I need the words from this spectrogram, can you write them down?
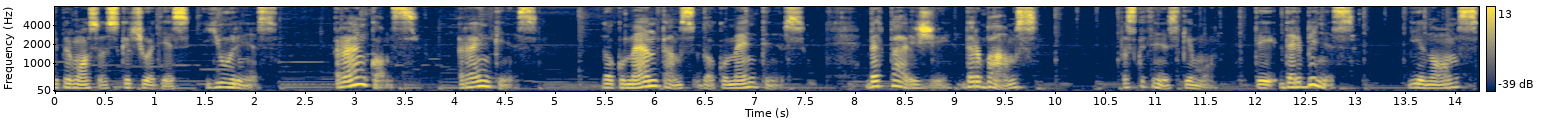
kaip pirmosios kirčiuotės jūrinis. Rankoms rankinis, dokumentams dokumentinis. Bet pavyzdžiui, darbams paskutinis skimo. Tai darbinis, dienoms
